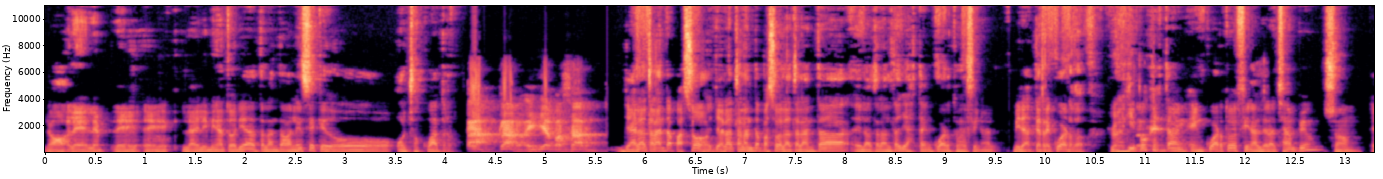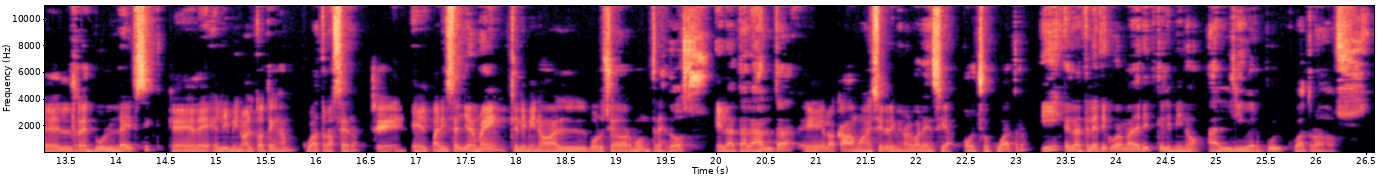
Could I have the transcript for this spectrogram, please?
No, le, le, le, eh, la eliminatoria de Atalanta-Valencia quedó 8-4. Ah, claro, ahí ya pasaron. Ya el Atalanta pasó, ya el Atalanta pasó. El Atalanta, el Atalanta ya está en cuartos de final. Mira, te recuerdo, los equipos que están en cuartos de final de la Champions son el Red Bull Leipzig, que eliminó al Tottenham 4 0. Sí. El Paris Saint Germain, que eliminó al Borussia Dortmund 3-2. El Atalanta, eh, lo acabamos de decir, eliminó al Valencia 8-4. Y el Atlético de Madrid, que eliminó al Liverpool 4-2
